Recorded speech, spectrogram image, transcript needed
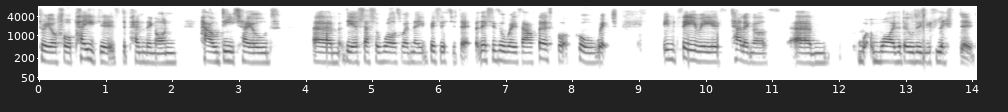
three or four pages, depending on how detailed um, the assessor was when they visited it. But this is always our first port of call, which in theory is telling us um, w- why the building is listed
